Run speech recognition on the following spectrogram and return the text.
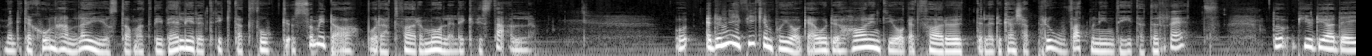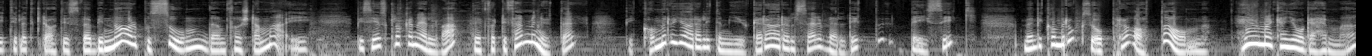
Meditation handlar ju just om att vi väljer ett riktat fokus, som idag vårt föremål eller kristall. Och är du nyfiken på yoga och du har inte yogat förut eller du kanske har provat men inte hittat rätt. Då bjuder jag dig till ett gratis webbinar på Zoom den 1 maj. Vi ses klockan 11, det är 45 minuter. Vi kommer att göra lite mjuka rörelser, väldigt basic. Men vi kommer också att prata om hur man kan yoga hemma.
